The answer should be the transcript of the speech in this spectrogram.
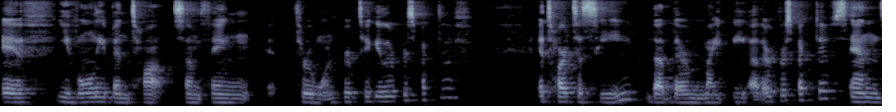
if you've only been taught something through one particular perspective, it's hard to see that there might be other perspectives. And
